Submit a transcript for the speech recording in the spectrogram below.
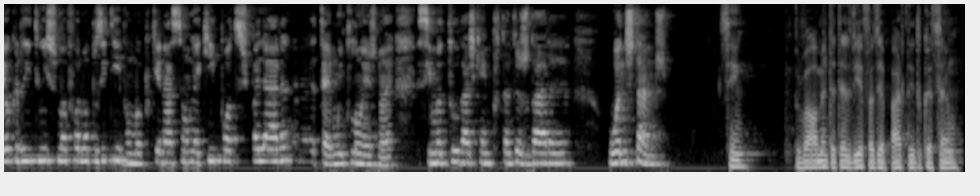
Eu acredito isso de uma forma positiva. Uma pequena ação aqui pode se espalhar até muito longe, não é? Acima de tudo, acho que é importante ajudar uh, o onde estamos. Sim, provavelmente até devia fazer parte da educação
